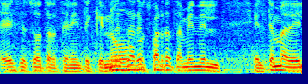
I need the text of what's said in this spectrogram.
esa es otra, teniente, que no nos falta también el, tema de,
